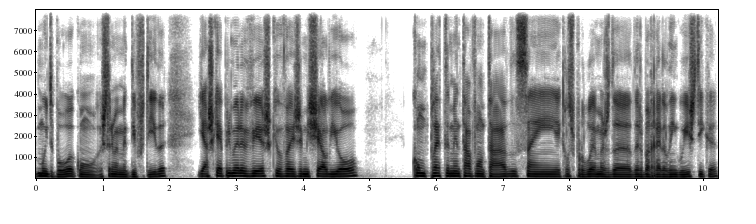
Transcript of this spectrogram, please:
muito boa, com, extremamente divertida. E acho que é a primeira vez que eu vejo a Michelle Yeoh completamente à vontade, sem aqueles problemas da, das barreiras linguística,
